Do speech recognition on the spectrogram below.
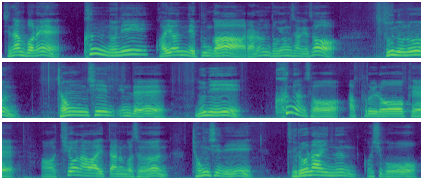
지난번에 큰 눈이 과연 예쁜가 라는 동영상에서 두 눈은 정신인데 눈이 크면서 앞으로 이렇게 어, 튀어나와 있다는 것은 정신이 드러나 있는 것이고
